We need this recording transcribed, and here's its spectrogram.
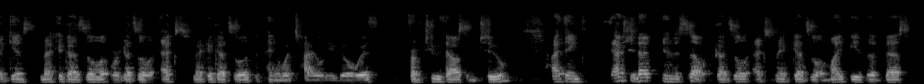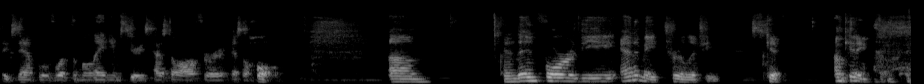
against Mechagodzilla or Godzilla X Mechagodzilla, depending on what title you go with, from 2002. I think actually that in itself, Godzilla X Mechagodzilla might be the best example of what the Millennium series has to offer as a whole. Um, and then for the anime trilogy, skip. I'm kidding.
